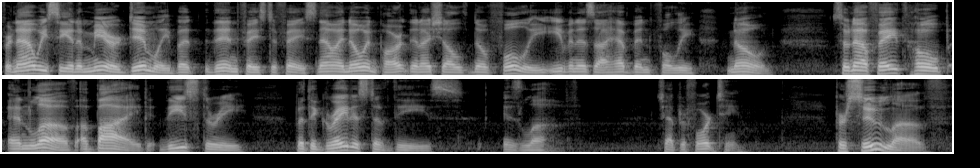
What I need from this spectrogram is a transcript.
For now we see in a mirror dimly, but then face to face. Now I know in part, then I shall know fully, even as I have been fully known. So now faith, hope, and love abide, these three, but the greatest of these is love. Chapter 14. Pursue love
